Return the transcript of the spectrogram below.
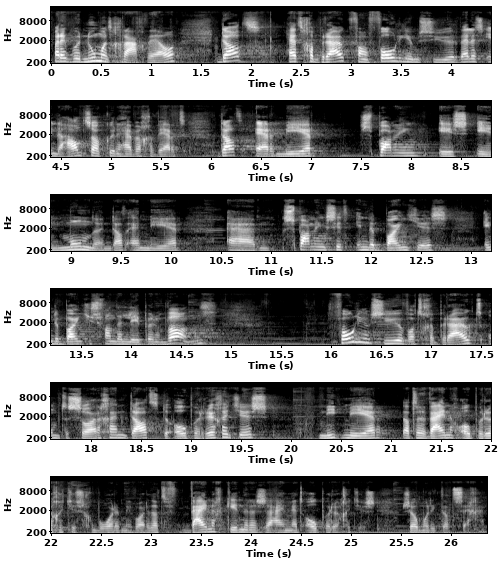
Maar ik benoem het graag wel, dat het gebruik van foliumzuur wel eens in de hand zou kunnen hebben gewerkt. Dat er meer spanning is in monden, dat er meer eh, spanning zit in de bandjes, in de bandjes van de lippen. Want foliumzuur wordt gebruikt om te zorgen dat de open ruggetjes niet meer dat er weinig open ruggetjes geboren meer worden. Dat er weinig kinderen zijn met open ruggetjes. Zo moet ik dat zeggen.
